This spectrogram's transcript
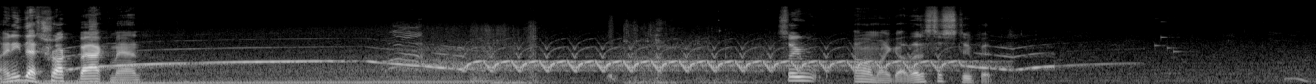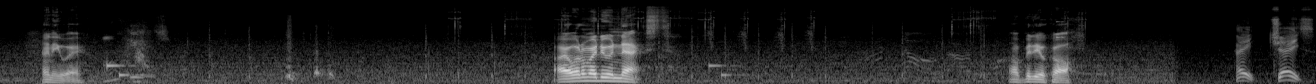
I need that truck back, man. So, you- oh my god, that is so stupid. Anyway. Alright, what am I doing next? Oh, video call. Hey, Chase.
